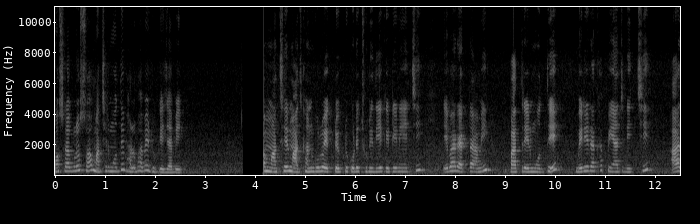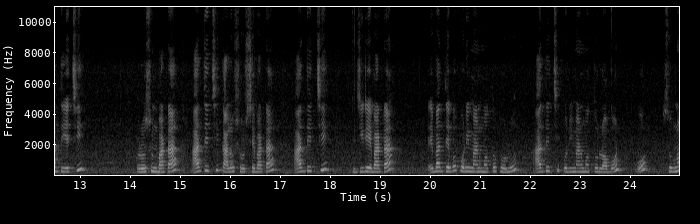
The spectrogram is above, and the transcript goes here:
মশলাগুলো সব মাছের মধ্যে ভালোভাবে ঢুকে যাবে। মাছের মাঝখানগুলো একটু একটু করে ছুরি দিয়ে কেটে নিয়েছি। এবার একটা আমি পাত্রের মধ্যে মেরে রাখা পেঁয়াজ নিচ্ছি, আর দিয়েছি রসুন বাটা, আর দিচ্ছি কালো সর্ষে বাটা, আর দিচ্ছি জিরে বাটা, এবার দেব পরিমাণ মতো হলুদ, আর দিচ্ছি পরিমাণ মতো লবণ ও শুকনো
